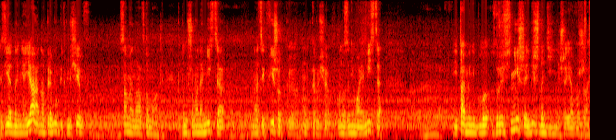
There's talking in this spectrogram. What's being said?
з'єднання я напряму підключив саме на автомати. Тому що в мене місця на цих фішок, е, ну, коротше, воно займає місце. Е, І так мені було зручніше і більш надійніше, я вважаю.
